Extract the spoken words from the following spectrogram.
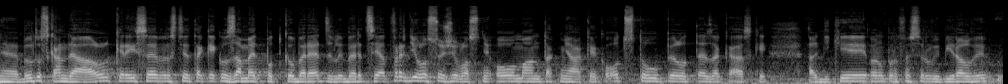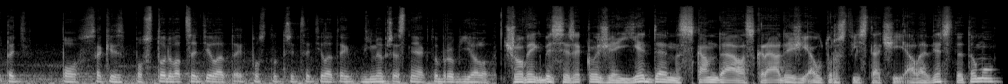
e, byl to skandál, který se prostě tak jako zamet pod koberec v Liberci a tvrdilo se, že vlastně Oman tak nějak jako odstoupil od té zakázky. Ale díky panu profesoru vybíral teď po, taky po 120 letech, po 130 letech víme přesně, jak to probíhalo. Člověk by si řekl, že jeden skandál s krádeží autorství stačí, ale věřte tomu,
